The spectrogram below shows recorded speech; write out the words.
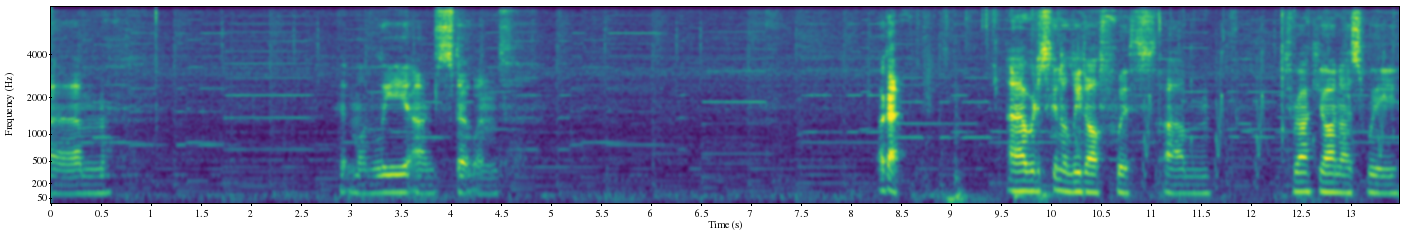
Um, Hitmonlee and Stoutland. Okay. Uh, we're just going to lead off with um, Terrakion as we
